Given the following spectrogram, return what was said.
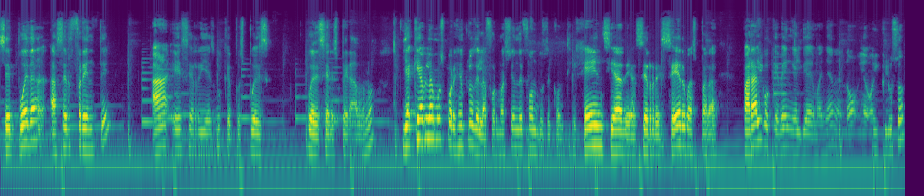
se pueda hacer frente a ese riesgo que pues puedes, puede ser esperado, ¿no? Y aquí hablamos, por ejemplo, de la formación de fondos de contingencia, de hacer reservas para, para algo que venga el día de mañana, ¿no? O incluso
